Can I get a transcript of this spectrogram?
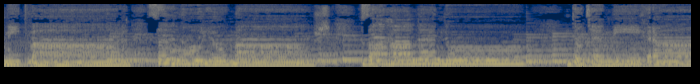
Láska za nás prebodnutá.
